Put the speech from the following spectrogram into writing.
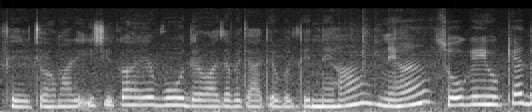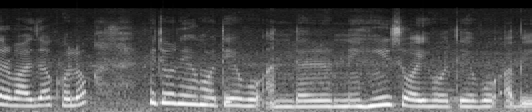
फिर जो हमारी इशिका है, वो दरवाज़ा बजाते हुए बोलती है, नेहा नेहा, सो गई हो क्या? दरवाज़ा खोलो। फिर जो नेहा होती है, वो अंदर नहीं सोई होती है, वो अभी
